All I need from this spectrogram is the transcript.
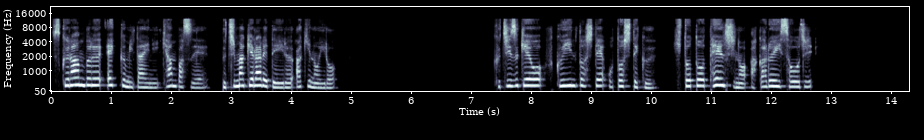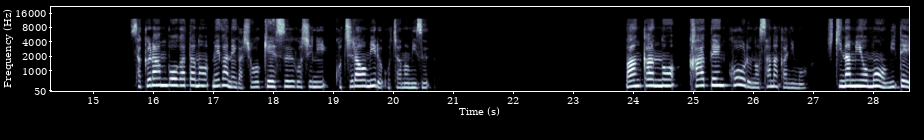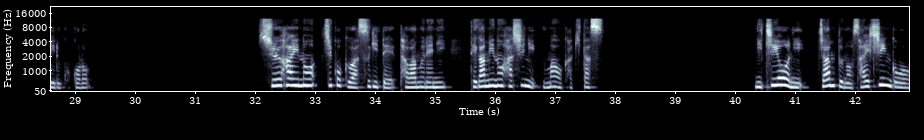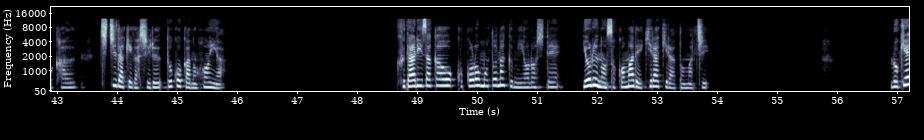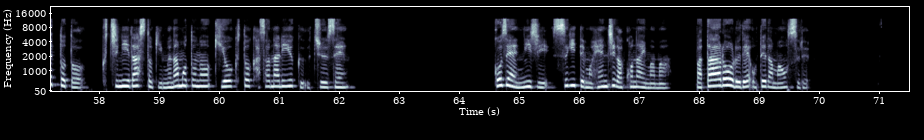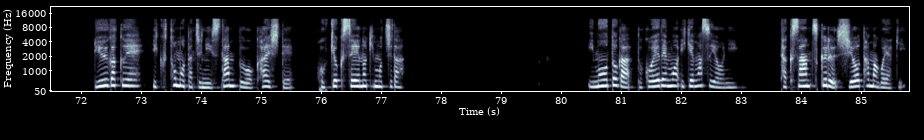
スクランブルエッグみたいにキャンパスへぶちまけられている秋の色。口づけを福音として落としてく人と天使の明るい掃除。さくらんぼ型のメガネがショーケース越しにこちらを見るお茶の水。万感のカーテンコールの最中にも引き波をもう見ている心。周杯の時刻は過ぎて戯れに手紙の端に馬を書き足す。日曜にジャンプの最新号を買う父だけが知るどこかの本屋。下り坂を心もとなく見下ろして夜の底までキラキラと待ち。ロケットと口に出すとき胸元の記憶と重なりゆく宇宙船。午前2時過ぎても返事が来ないまま、バターロールでお手玉をする。留学へ行く友たちにスタンプを返して北極星の気持ちだ。妹がどこへでも行けますように、たくさん作る塩卵焼き。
